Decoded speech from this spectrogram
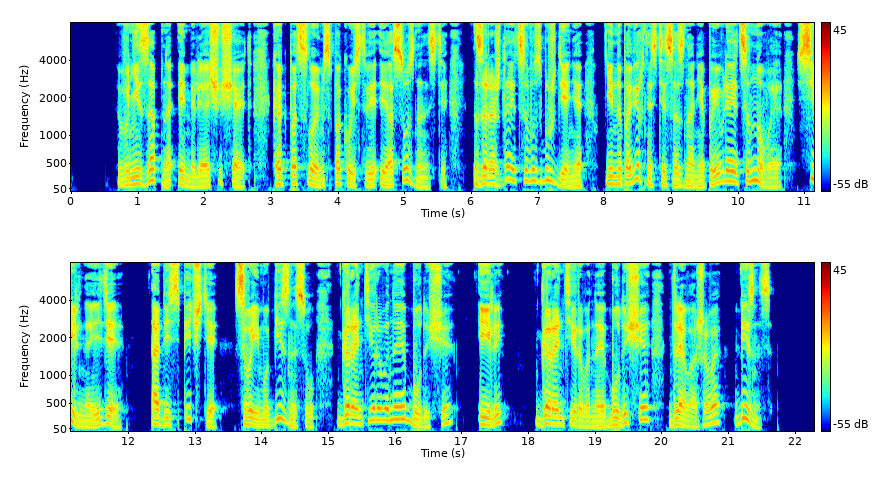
Внезапно Эмили ощущает, как под слоем спокойствия и осознанности зарождается возбуждение, и на поверхности сознания появляется новая, сильная идея. Обеспечьте своему бизнесу гарантированное будущее или гарантированное будущее для вашего бизнеса.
